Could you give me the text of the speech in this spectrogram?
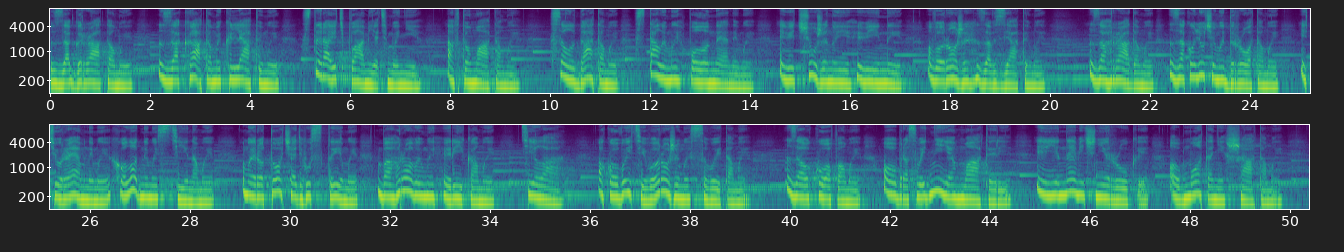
За ґратами, за катами клятими стирають пам'ять мені автоматами, солдатами сталими полоненими відчуженої війни, вороже завзятими, за градами, за колючими дротами і тюремними холодними стінами мироточать густими багровими ріками тіла, оковиті ворожими свитами, за окопами образ видніє матері, її немічні руки, обмотані шатами,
